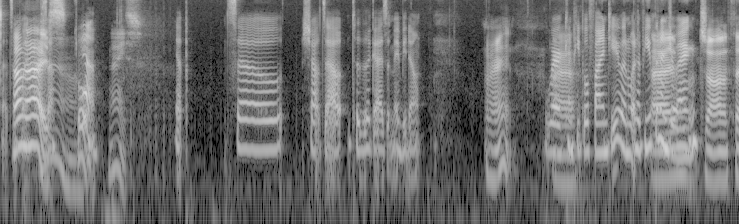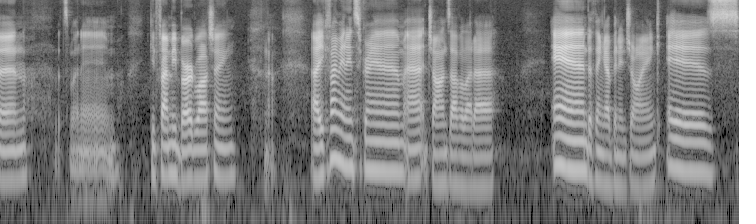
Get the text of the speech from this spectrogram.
That's Oh, nice. So, Cool. Yeah. Nice. Yep. So shouts out to the guys that Maybe Don't. All right. Where Uh, can people find you, and what have you been I'm enjoying? Jonathan. That's my name. You can find me bird watching. No. Uh, you can find me on Instagram at John Zavaleta. And the thing I've been enjoying is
